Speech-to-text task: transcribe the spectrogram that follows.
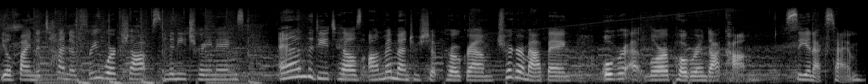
you'll find a ton of free workshops, mini trainings, and the details on my mentorship program, Trigger Mapping, over at laurapobrin.com. See you next time.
